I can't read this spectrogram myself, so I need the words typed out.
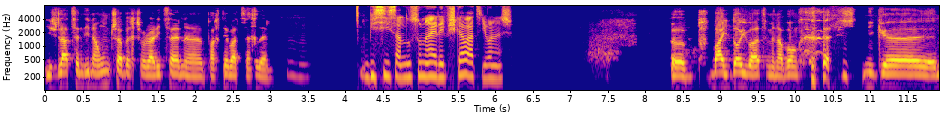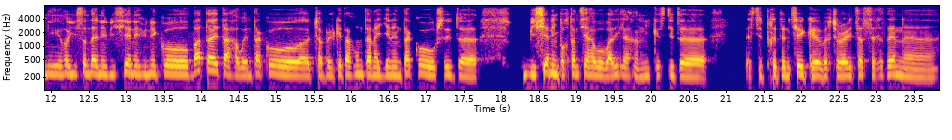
islatzen dina untsa bertsolaritzen uh, parte bat zer den. Mm -hmm. Bizi izan duzuna ere pixka bat, Joanes? Bai doi bat, mena bon, nik uh, ni hoi izan da ene bizien ehuneko bata eta hauentako uh, txapelketa juntan aienentako uste dut uh, bizian importantzia habo badila, nik ez dit, uh, ez dit pretentzioik uh, bertxolaritza zer den uh,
